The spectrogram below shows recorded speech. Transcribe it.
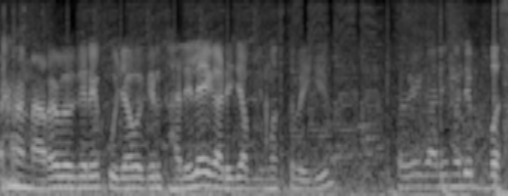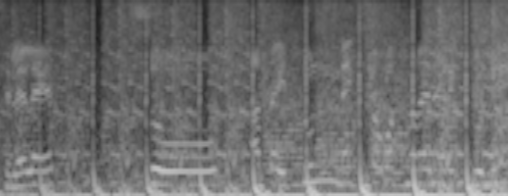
नारळ वगैरे पूजा वगैरे झालेली आहे गाडीची आपली मस्तपैकी. सगळे गाडीमध्ये बसलेले आहेत. सो आता इथून नेक्स्ट स्टॉप असणार आहे डायरेक्ट पुणे.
